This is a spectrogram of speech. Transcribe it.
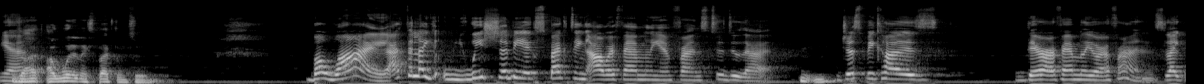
yeah. I, I wouldn't expect them to. But why? I feel like we should be expecting our family and friends to do that. Just because they're our family or our friends. Like,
